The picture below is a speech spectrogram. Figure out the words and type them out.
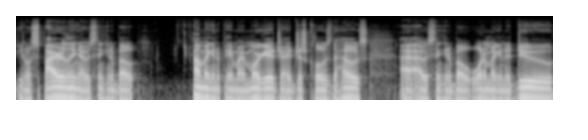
you know spiraling. I was thinking about how am I going to pay my mortgage? I had just closed the house. I, I was thinking about what am I going to do?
